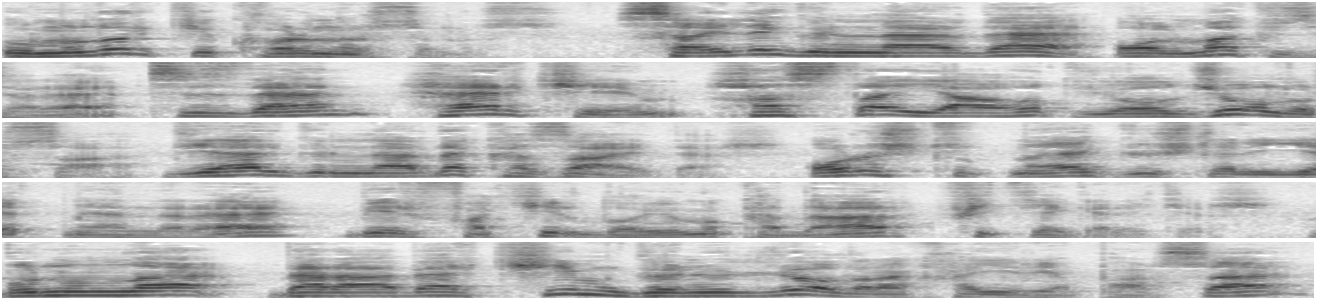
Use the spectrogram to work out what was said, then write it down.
Umulur ki korunursunuz sayılı günlerde olmak üzere sizden her kim hasta yahut yolcu olursa diğer günlerde kaza eder. Oruç tutmaya güçleri yetmeyenlere bir fakir doyumu kadar fitye gerekir. Bununla beraber kim gönüllü olarak hayır yaparsa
